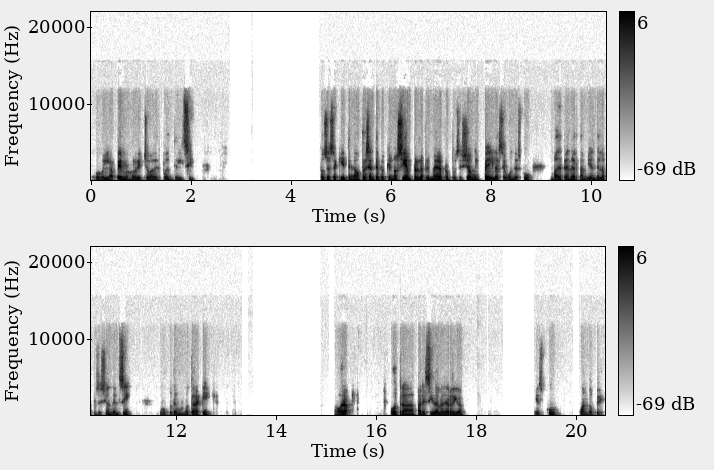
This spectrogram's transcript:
o la P, mejor dicho, va después del sí. Entonces aquí tengamos presente, porque no siempre la primera proposición es P y la segunda es Q. Va a depender también de la posición del sí, como podemos notar aquí. Ahora, otra parecida a la de arriba es Q cuando P.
